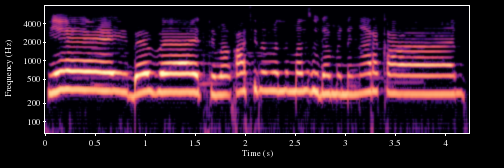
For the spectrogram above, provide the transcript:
Yeay, bye bye. Terima kasih teman-teman sudah mendengarkan.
